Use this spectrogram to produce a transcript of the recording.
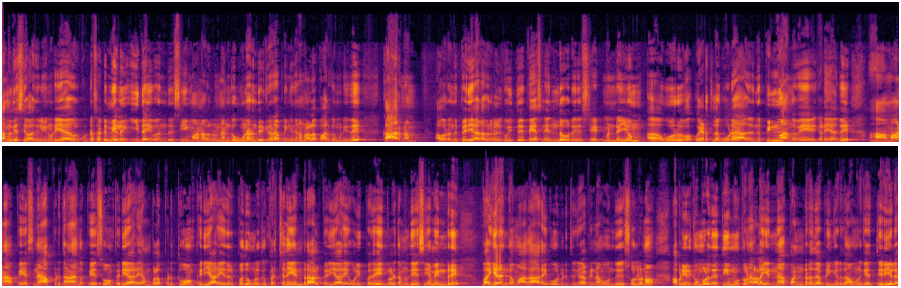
தமிழ் தேசிய தேசியவாதிகளினுடைய ஒரு குற்றச்சாட்டு. மேலும் இதை வந்து சீமான் அவர்கள் நன்கு உணர்ந்திருக்கிறார் அப்படிங்கிறது நம்மளால் பார்க்க முடியுது. காரணம் அவர் வந்து பெரியார் அவர்கள் குறித்து பேசின எந்த ஒரு ஸ்டேட்மெண்ட்டையும் ஒரு இடத்துல கூட அதை வந்து பின்வாங்கவே கிடையாது. ஆமாம் நான் பேசினேன். அப்படி தான் நாங்கள் பேசுவோம். பெரியாரை அம்பலப்படுத்துவோம். பெரியாரை எதிர்ப்பது உங்களுக்கு பிரச்சனை என்றால் பெரியாரை ஒழிப்பதே எங்களுடைய தமிழ் தேசியம் என்று பகிரங்கமாக அரைகோல் விடுத்திருக்கிறார் அப்படின்னு நம்ம வந்து சொல்லணும். அப்படி இருக்கும்பொழுது திமுகவினரால் என்ன பண்ணுறது அப்படிங்கிறது அவங்களுக்கே தெரியல.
